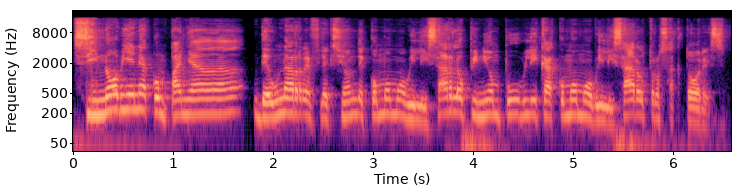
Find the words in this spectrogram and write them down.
si no viene acompañada de una reflexión de cómo movilizar la opinión pública, cómo movilizar otros actores.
